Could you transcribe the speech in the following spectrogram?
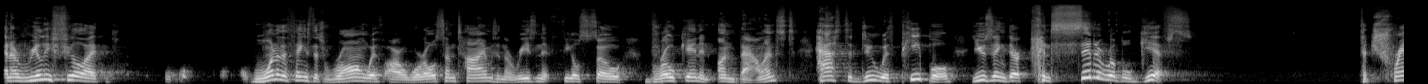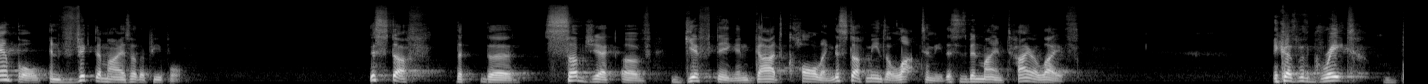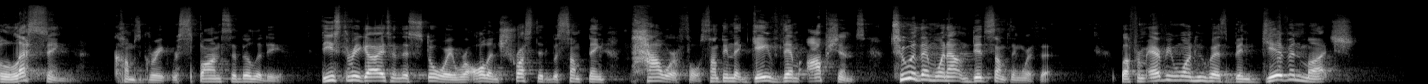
And I really feel like one of the things that's wrong with our world sometimes, and the reason it feels so broken and unbalanced, has to do with people using their considerable gifts to trample and victimize other people. This stuff, the, the subject of gifting and God's calling, this stuff means a lot to me. This has been my entire life. Because with great blessing comes great responsibility. These three guys in this story were all entrusted with something powerful, something that gave them options. Two of them went out and did something with it. But from everyone who has been given much,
